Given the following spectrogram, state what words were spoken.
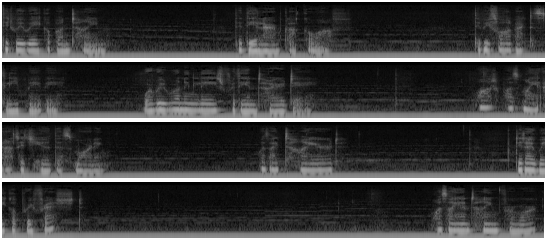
Did we wake up on time? Did the alarm clock go off? Did we fall back to sleep maybe? Were we running late for the entire day? What was my attitude this morning? Was I tired? Did I wake up refreshed? Was I on time for work?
